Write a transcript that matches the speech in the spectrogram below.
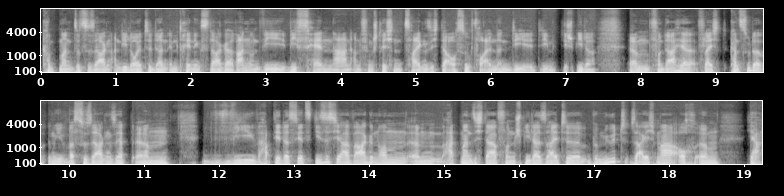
kommt man sozusagen an die Leute dann im Trainingslager ran und wie, wie fannah in Anführungsstrichen zeigen sich da auch so vor allem dann die, die, die Spieler. Ähm, von daher, vielleicht kannst du da irgendwie was zu sagen, Sepp. Ähm, wie habt ihr das jetzt dieses Jahr wahrgenommen? Ähm, hat man sich da von Spielerseite bemüht, sage ich mal, auch ähm, ja,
